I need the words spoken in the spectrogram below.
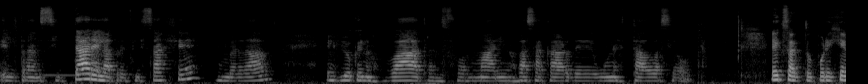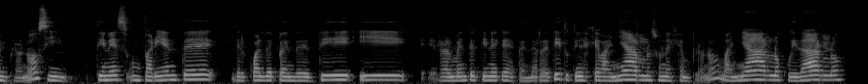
el transitar el aprendizaje, en verdad, es lo que nos va a transformar y nos va a sacar de un estado hacia otro. Exacto, por ejemplo, ¿no? Si tienes un pariente del cual depende de ti y realmente tiene que depender de ti, tú tienes que bañarlo, es un ejemplo, ¿no? Bañarlo, cuidarlo.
